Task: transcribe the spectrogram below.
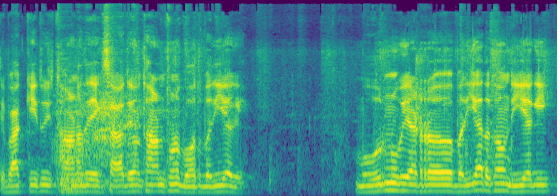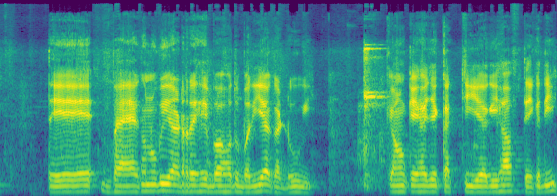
ਤੇ ਬਾਕੀ ਤੁਸੀਂ ਥਾਣਾ ਦੇਖ ਸਕਦੇ ਹੋ। ਥਾਣ ਤੁਹਾਨੂੰ ਬਹੁਤ ਵਧੀਆ ਹੈਗੇ। ਮੋਰ ਨੂੰ ਵੀ ਆਰਡਰ ਵਧੀਆ ਦਿਖਾਉਂਦੀ ਹੈਗੀ ਤੇ ਬੈਕ ਨੂੰ ਵੀ ਆਰਡਰ ਇਹ ਬਹੁਤ ਵਧੀਆ ਕੱਢੂਗੀ। ਕਿਉਂਕਿ ਹਜੇ ਕੱਚੀ ਹੈਗੀ ਹਫ਼ਤੇ ਕੁ ਦੀ।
